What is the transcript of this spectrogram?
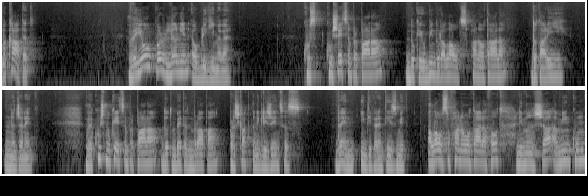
mëkatet, dhe jo për lënien e obligimeve. Kush, kush ecën përpara duke iu bindur Allahut subhanahu wa taala do të arrijë në xhenet. Dhe kush nuk ecën përpara do të mbetet mbrapa për shkak të neglizhencës dhe indiferentizmit. Allahu subhanahu wa taala thotë, Limen sha'a minkum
